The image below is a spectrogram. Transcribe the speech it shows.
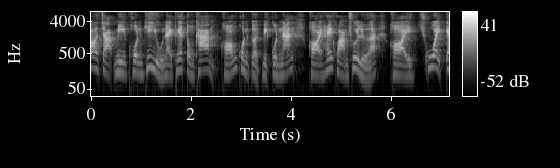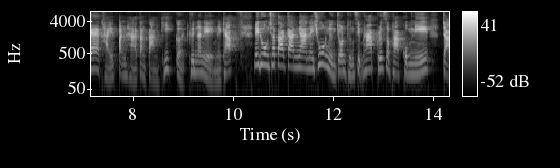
ก็จะมีคนที่อยู่ในเพศตรงข้ามของคนเกิดปีกุลนั้น คอยให้ความช่วยเหลือ คอยช่วยแก้ไขปัญหาต่างๆ ที่เกิดขึ้นนั่นเองนะครับ ในดวงชะตาการงานในช่วง1จนถึง 15 พฤษภาคมนี้ จะ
